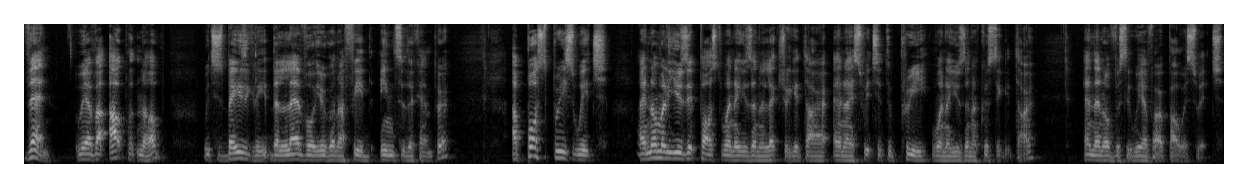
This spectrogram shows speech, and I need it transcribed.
Then we have an output knob, which is basically the level you're gonna feed into the Kemper. A post pre switch. I normally use it post when I use an electric guitar and I switch it to pre when I use an acoustic guitar. And then obviously we have our power switch.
